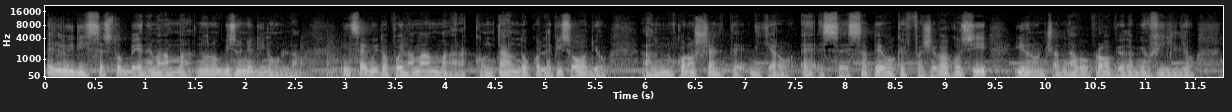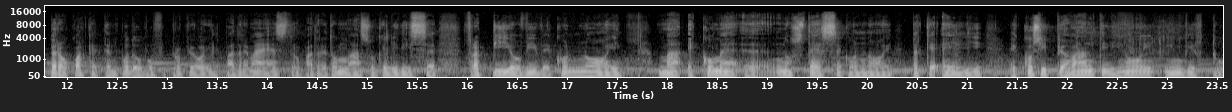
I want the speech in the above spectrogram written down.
E lui disse, sto bene mamma, non ho bisogno di nulla. In seguito poi la mamma, raccontando quell'episodio ad un conoscente, dichiarò, eh, se sapevo che faceva così io non ci andavo proprio da mio figlio, però qualche tempo dopo fu proprio il padre maestro, padre Tommaso, che gli disse, Fra Pio vive con noi, ma è come eh, non stesse con noi, perché egli è così più avanti di noi in virtù.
